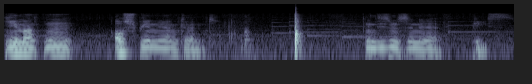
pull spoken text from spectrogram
jemanden ausspionieren könnt. In diesem Sinne, Peace.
